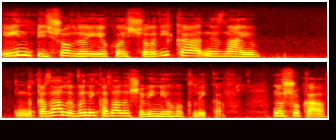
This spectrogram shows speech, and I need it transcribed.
Він підійшов до якогось чоловіка, не знаю. Казали, вони казали, що він його кликав, ну шукав.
